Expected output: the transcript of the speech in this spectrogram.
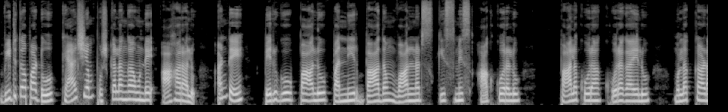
వీటితో పాటు కాల్షియం పుష్కలంగా ఉండే ఆహారాలు అంటే పెరుగు పాలు పన్నీర్ బాదం వాల్నట్స్ కిస్మిస్ ఆకుకూరలు పాలకూర కూరగాయలు ములక్కాడ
